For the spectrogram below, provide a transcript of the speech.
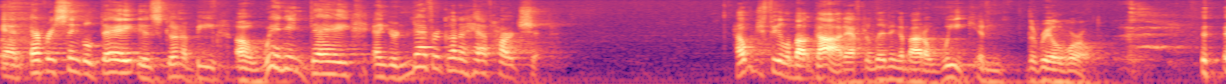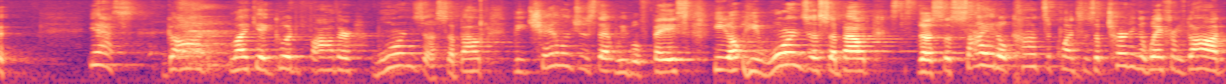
and every single day is going to be a winning day and you're never going to have hardship? How would you feel about God after living about a week in the real world? yes, God, like a good father, warns us about the challenges that we will face. He, uh, he warns us about the societal consequences of turning away from God.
